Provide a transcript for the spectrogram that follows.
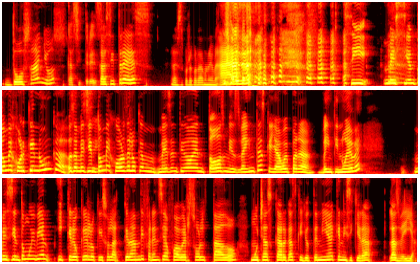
dos años, Casi tres. casi tres. Gracias por recordarme. Ah, sí, me siento mejor que nunca. O sea, me siento Sí. mejor de lo que me he sentido en todos mis 20, que ya voy para 29. Me siento muy bien y creo que lo que hizo la gran diferencia fue haber soltado muchas cargas que yo tenía que ni siquiera las veía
